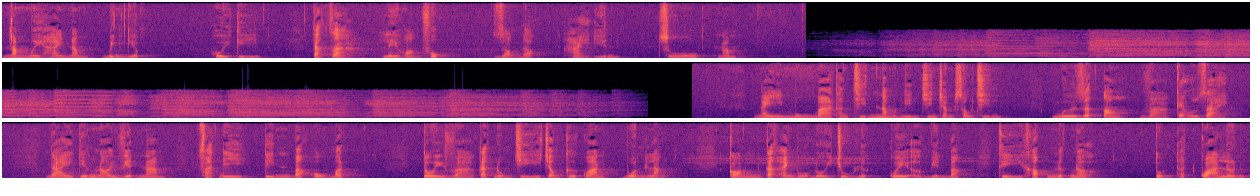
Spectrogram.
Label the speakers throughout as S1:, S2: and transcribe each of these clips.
S1: 52 năm binh nghiệp. Hồi ký, Tác giả Lê Hoàng Phúc, Giọng đọc Hải Yến, Số 5 Ngày mùng 3 tháng 9 năm 1969 Mưa rất to và kéo dài. Đài tiếng nói Việt Nam phát đi tin bác Hồ mất. Tôi và các đồng chí trong cơ quan buồn lặng. Còn các anh bộ đội chủ lực quê ở miền Bắc thì khóc nức nở. Tổn thất quá lớn.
